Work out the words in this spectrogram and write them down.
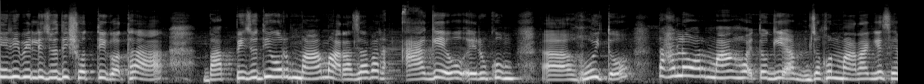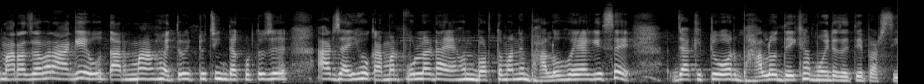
নিরিবিলি যদি সত্যি কথা বাপ্পি যদি ওর মা মারা যাবার আগেও এরকম হইতো, তাহলে ওর মা হয়তো গিয়ে যখন মারা গেছে, মারা যাওয়ার আগেও তার মা হয়তো একটু চিন্তা করতো যে, আর যাই হোক, আমার পোলাটা এখন বর্তমানে ভালো হয়ে গেছে, যাক একটু ওর ভালো দেখা মইরা যাইতে পারছি।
